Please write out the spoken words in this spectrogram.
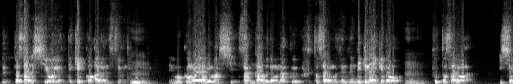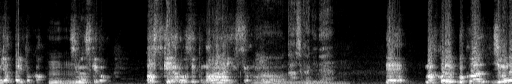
フットサルしようよって結構あるんですよね。うん。で僕もやりますし、サッカー部でもなく、フットサルも全然できないけど、うん。フットサルは一緒にやったりとかうんうん。するんですけど、バスケやろうぜってならないんですよ。ね。確かにね。で、まあこれ僕は自分が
